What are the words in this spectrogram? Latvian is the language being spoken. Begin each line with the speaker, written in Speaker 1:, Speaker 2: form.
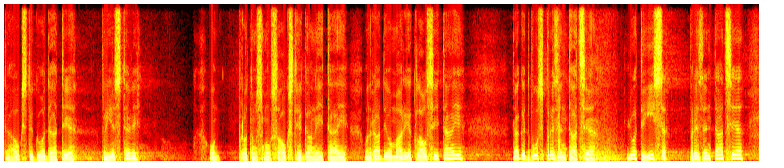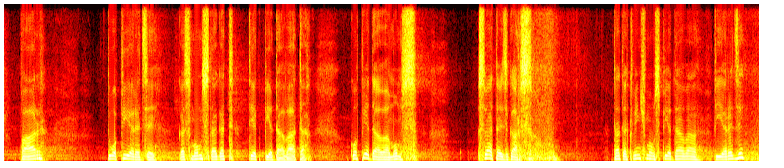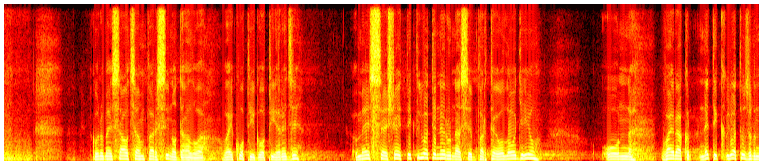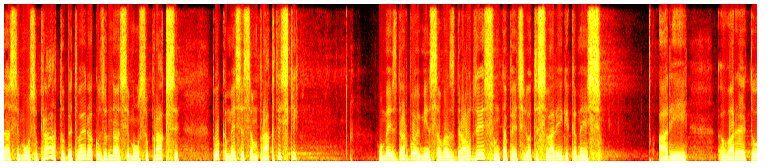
Speaker 1: tā augsti godātie priesteri un, protams, mūsu augstie ganītāji un radio Marija klausītāji. Tagad būs prezentācija. Ļoti īsa prezentācija par to pieredzi, kas mums tagad tiek piedāvāta. Ko piedāvā mums Svētais Gars? Tātad viņš mums piedāvā pieredzi, kuru mēs saucam par sinodālo vai kopīgo pieredzi. Mēs šeit tik ļoti nerunāsim par teoloģiju, un vairāk ne tik ļoti uzrunāsim mūsu prātu, bet vairāk uzrunāsim mūsu praksi. To, ka mēs esam praktiski un mēs darbojamies savās draudzēs, un tāpēc ļoti svarīgi, ka mēs arī varētu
